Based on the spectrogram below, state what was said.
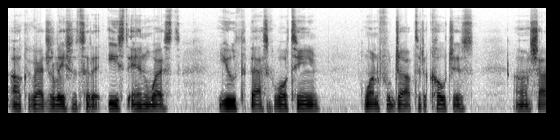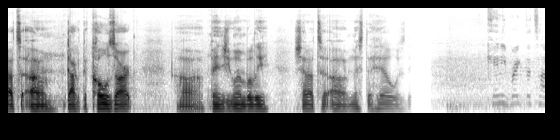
Uh, congratulations to the East and West youth basketball team. Wonderful job to the coaches. Uh, shout out to um, Dr. Kozark, uh, Benjie Wimberly. Shout out to uh, Mr. Hill. Can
